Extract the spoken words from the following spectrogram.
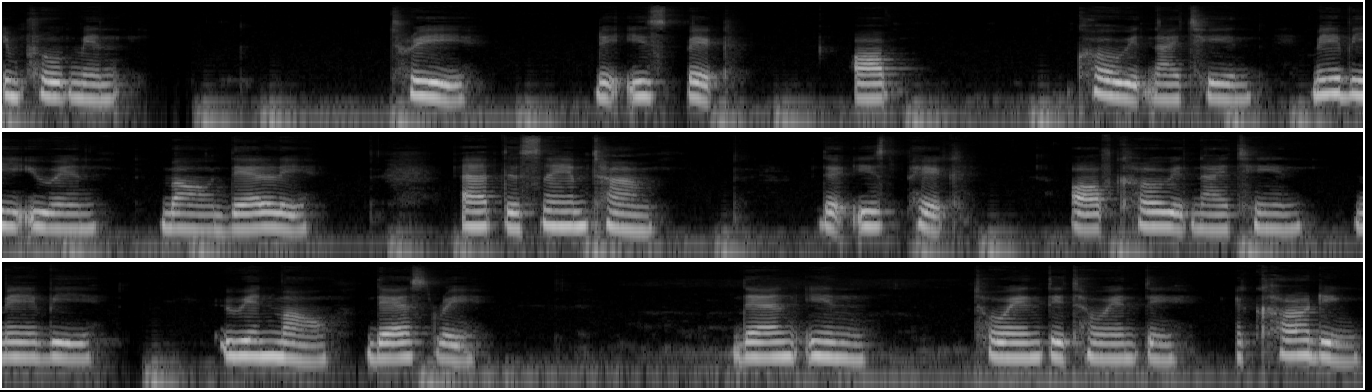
improvement. 3. The effect of COVID-19 may be even more deadly. At the same time, the effect of COVID-19 may be even more deadly than in 2020, according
